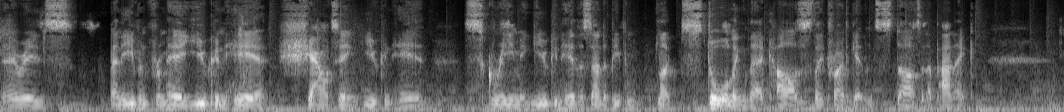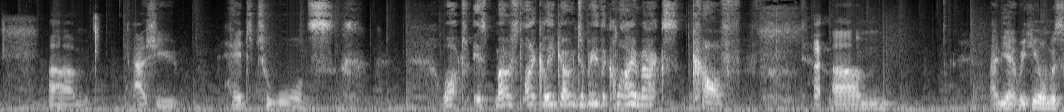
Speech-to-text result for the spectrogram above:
There is, and even from here, you can hear shouting, you can hear screaming, you can hear the sound of people like stalling their cars as they try to get them to start in a panic. Um, as you head towards what is most likely going to be the climax, cough. um, and yeah, we can almost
